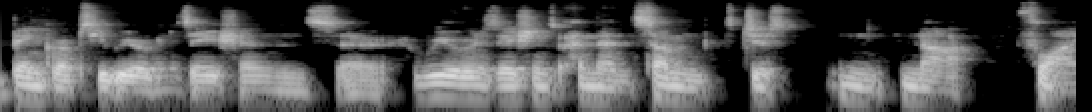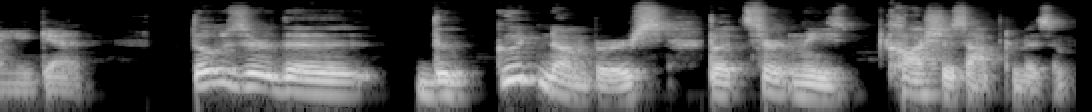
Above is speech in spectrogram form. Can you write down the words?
bankruptcy reorganizations uh, reorganizations and then some just n- not flying again those are the the good numbers, but certainly cautious optimism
